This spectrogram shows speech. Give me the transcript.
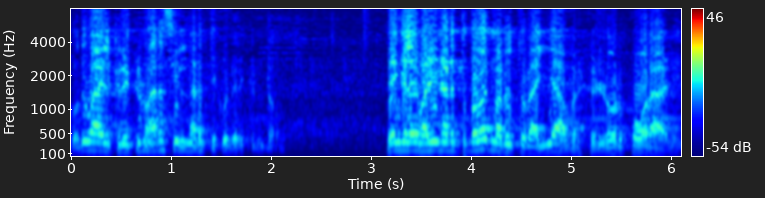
பொது வாழ்க்கை இருக்கணும் அரசியல் நடத்தி கொண்டிருக்கின்றோம். எங்களை வழி நடத்துபவர் மருத்துவர் ஐயா அவர்கள் ஒரு போராளி.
